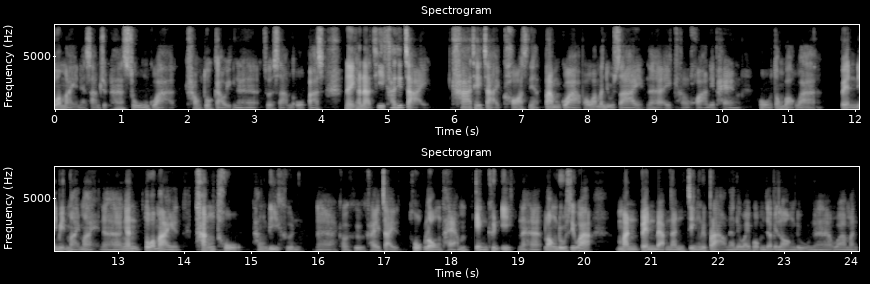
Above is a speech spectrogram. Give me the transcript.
ตัวใหม่เนี่ย3.5 สูงกว่าเขาตัวเก่าอีกนะฮะส่วน3 Opus ในขณะที่ค่าใช้จ่ายค่าใช้จ่าย cost เนี่ยต่ำกว่า เพราะว่ามันอยู่ซ้ายนะฮะไอ้ทางขวานี่แพงโหต้องบอกว่าเป็นนิมิตหมายใหม่นะฮะงั้นตัวใหม่ทั้งถูกทั้งดีขึ้นนะก็คือค่าใช้จ่ายถูกลงแถมเก่งขึ้นอีกนะฮะลองดูซิว่า มันเป็นแบบนั้นจริงหรือเปล่านะเดี๋ยวไว้ผมจะไปลองดูนะว่ามัน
